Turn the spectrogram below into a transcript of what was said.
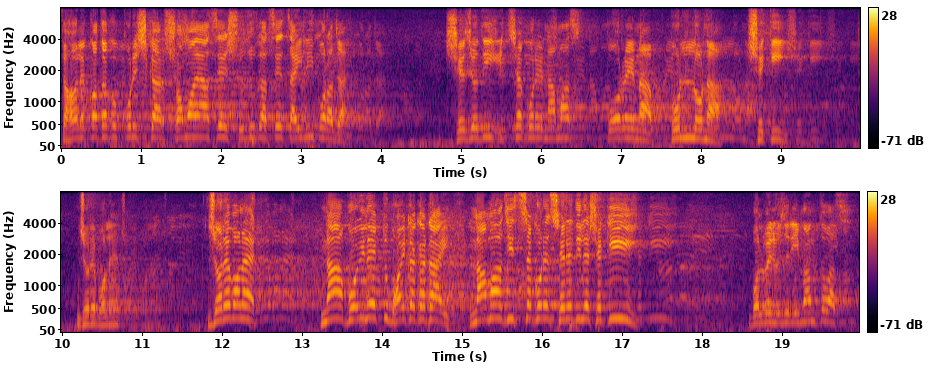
তাহলে কথা খুব পরিষ্কার। সময় আছে, সুযোগ আছে, চাইলেই পড়া যায়। সে যদি ইচ্ছা করে নামাজ পড়ে না, পড়ল না, সে কি? জোরে বলে জোরে বলে না, বইলে একটু ভয়টা কাটায় নামাজ ইচ্ছা করে ছেড়ে দিলে সে কি? বলবেন, হুজুর, ইমাম তো আছে।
